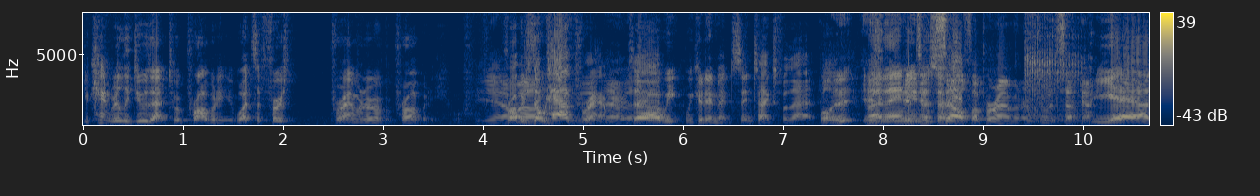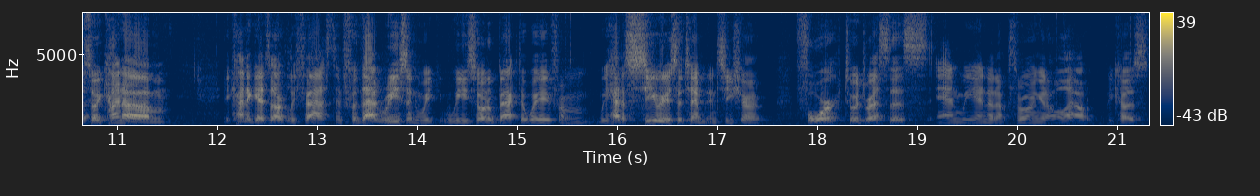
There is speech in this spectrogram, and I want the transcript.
You can't really do that to a property. What's the first parameter of a property? Yeah, Properties well, don't have parameters. yeah. Uh, we, we could invent syntax for that. Well, it, it's, And then, you it's know, so- itself a parameter to itself. Yeah. Yeah, so it kind of um, it kind of gets ugly fast, and for that reason, we we sort of backed away from. We had a serious attempt in C sharp four to address this, and we ended up throwing it all out because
